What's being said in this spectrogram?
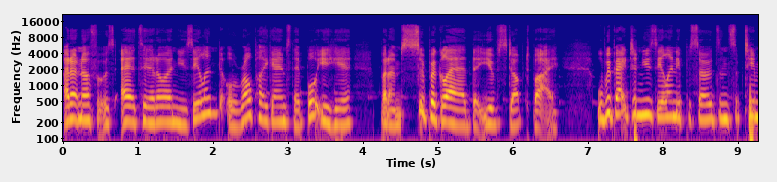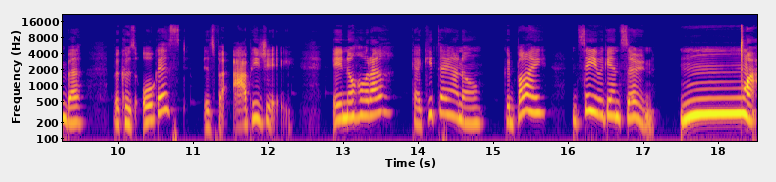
I don't know if it was Aotearoa New Zealand or Roleplay Games that brought you here, but I'm super glad that you've stopped by. We'll be back to New Zealand episodes in September because August is for RPG. E noho rā, Kia kite anō. Goodbye, and see you again soon. Mwah!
